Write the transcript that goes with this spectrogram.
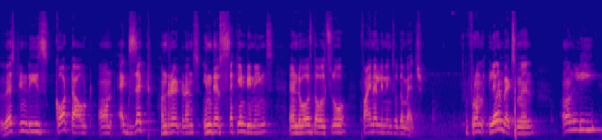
West Indies got out on exact 100 runs in their second innings and was the also final innings of the match. From 11 batsmen, only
